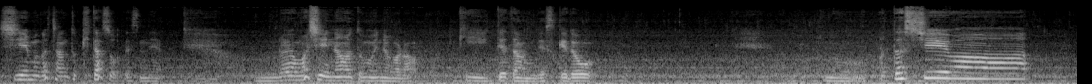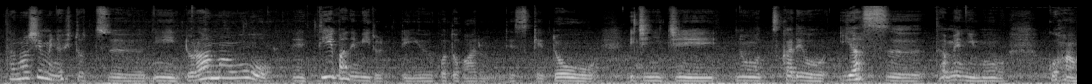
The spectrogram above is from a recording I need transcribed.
CM がちゃんと来たそうですね。羨ましいなと思いながら聞いてたんですけど私は楽しみの一つにドラマを、ね、TVer で見るっていうことがあるんですけど一日の疲れを癒すためにもご飯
